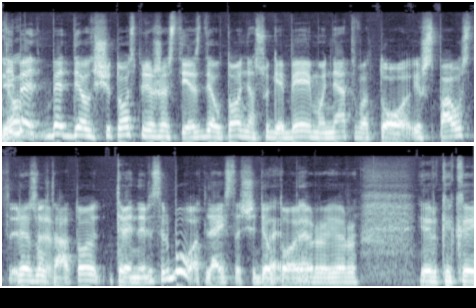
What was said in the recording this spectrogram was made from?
Jo. bet, bet dėl šitos priežasties, dėl to nesugebėjimo net va to išspausti rezultato, taip. treneris ir buvo atleistas šį dėl Taip, to. taip. Ir, ir, ir kai, kai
